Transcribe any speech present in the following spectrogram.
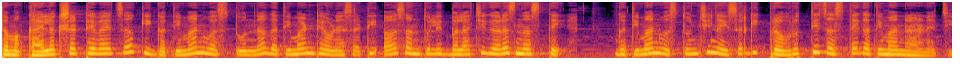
तर मग काय लक्षात ठेवायचं की गतिमान वस्तूंना गतिमान ठेवण्यासाठी असंतुलित बलाची गरज नसते. गतिमान वस्तूंची नैसर्गिक प्रवृत्तीच असते गतिमान राहण्याची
